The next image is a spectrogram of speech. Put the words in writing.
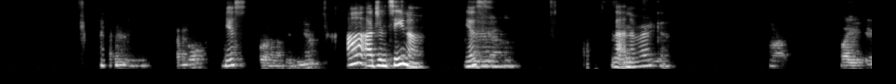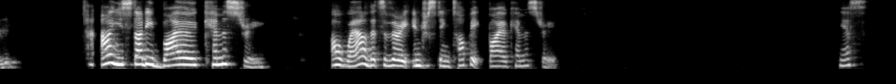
Yes. Ah, Argentina. Yes. Latin America. Ah, you study biochemistry. Oh, wow. That's a very interesting topic, biochemistry. Yes?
